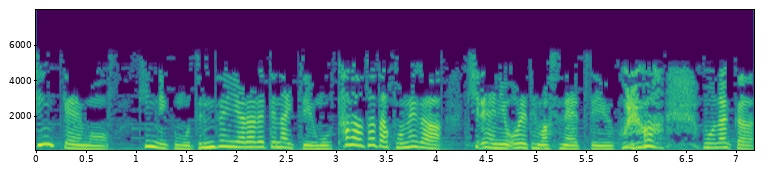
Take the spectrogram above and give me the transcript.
神経も筋肉も全然やられてないっていう、もうただただ骨が綺麗に折れてますねっていう、これは もうなんか、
